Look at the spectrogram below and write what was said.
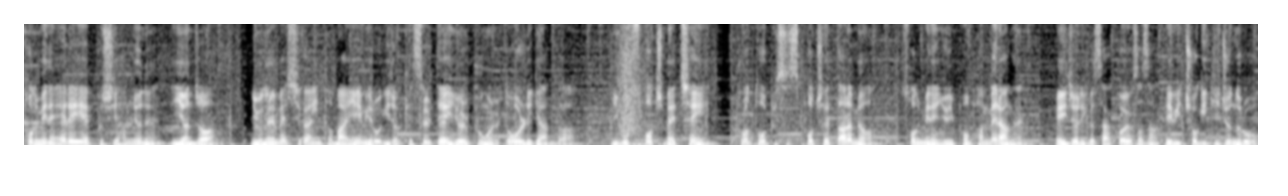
손흥민의 LAFC 합류는 2년 전 리오넬 메시가 인터 마이애미로 이적했을 때의 열풍을 떠올리게 한다. 미국 스포츠 매체인 프론트 오피스 스포츠에 따르면 손흥민의 유니폼 판매량은 메이저리그 사커 역사상 데뷔 초기 기준으로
